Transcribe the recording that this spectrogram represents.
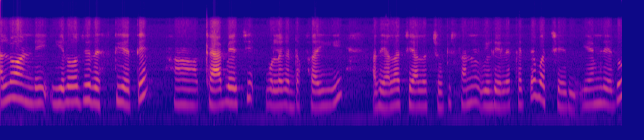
హలో అండి ఈరోజు రెసిపీ అయితే క్యాబేజీ ఉల్లగడ్డ ఫ్రై అది ఎలా చేయాలో చూపిస్తాను. వీడియోలోకి అయితే వచ్చేయండి. ఏం లేదు.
